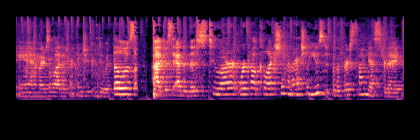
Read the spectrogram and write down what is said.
And there's a lot of different things you can do with those. I just added this to our workout collection and I actually used it for the first time yesterday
